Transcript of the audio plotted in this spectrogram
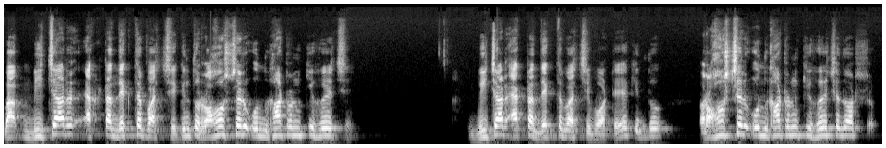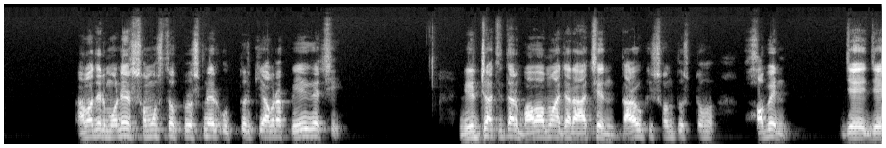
বা বিচার একটা দেখতে পাচ্ছি, কিন্তু রহস্যের উদ্ঘাটন কি হয়েছে? বিচার একটা দেখতে পাচ্ছি বটে, কিন্তু রহস্যের উদ্ঘাটন কি হয়েছে দর্শক? আমাদের মনের সমস্ত প্রশ্নের উত্তর কি আমরা পেয়ে গেছি? নির্যাতিতার বাবা মা যারা আছেন, তারাও কি সন্তুষ্ট হবেন যে যে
